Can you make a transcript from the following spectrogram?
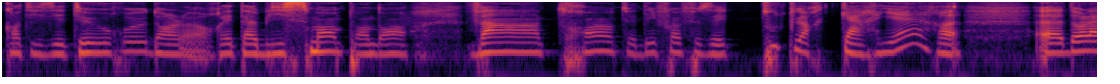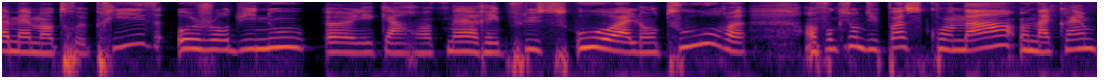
quand ils étaient heureux dans leur établissement pendant 20, 30, des fois faisaient toute leur carrière dans la même entreprise. Aujourd'hui, nous, les quarantenaires et plus ou alentour, en fonction du poste qu'on a, on a quand même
